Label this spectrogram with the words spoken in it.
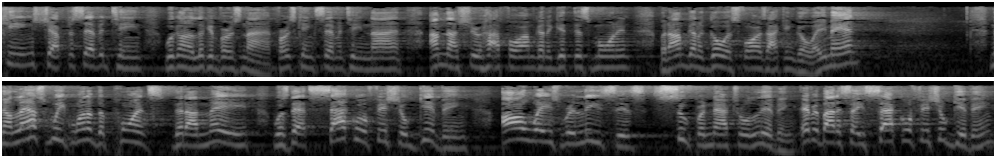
Kings chapter 17. We're going to look at verse 9. 1 Kings 17, 9. I'm not sure how far I'm going to get this morning, but I'm going to go as far as I can go. Amen. Now, last week, one of the points that I made was that sacrificial giving always releases supernatural living. Everybody say sacrificial giving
